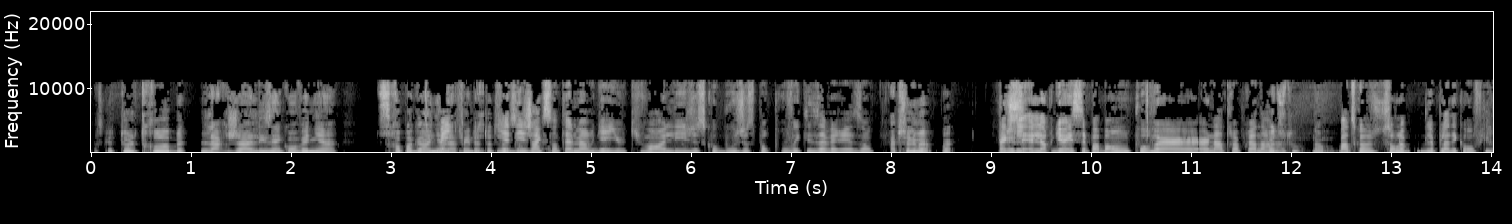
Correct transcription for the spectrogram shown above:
parce que tout le trouble, l'argent, les inconvénients, tu seras pas gagnant à la fin de toute Il y a façon. des gens qui sont tellement orgueilleux qui vont aller jusqu'au bout juste pour prouver qu'ils avaient raison. Absolument. Fait que l'orgueil, c'est pas bon pour euh, un entrepreneur? Pas du tout. Non. En tout cas, sur le, le plan des conflits?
